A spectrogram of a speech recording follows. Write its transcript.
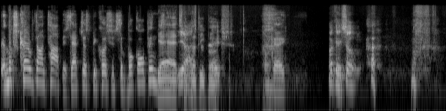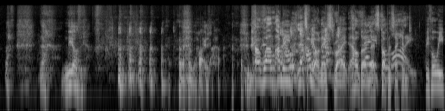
It looks curved on top. Is that just because it's the book open? Yeah, it's Yeah, the bloody book. Okay. Okay, so Neil. Oh, well, I mean, I was- let's be honest, right? Hold on, let's stop a a second. Before we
